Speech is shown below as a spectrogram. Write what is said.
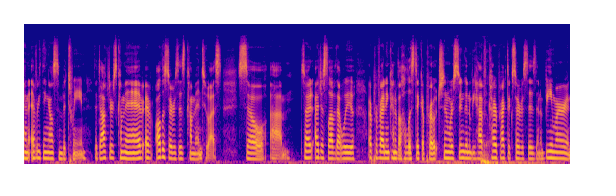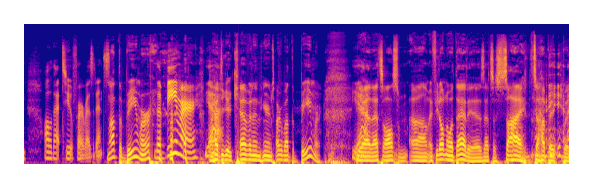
kind of everything else in between. The doctors come in, all the services come in to us. So, um, so I, I just love that we are providing kind of a holistic approach, and we're soon going to be have chiropractic services and a BEMER and all of that too for our residents. Not the BEMER. the BEMER, Yeah. I yeah, have to get Kevin in here and talk about the BEMER. Yeah, that's awesome. Um, if you don't know what that is, that's a side topic, Yeah.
